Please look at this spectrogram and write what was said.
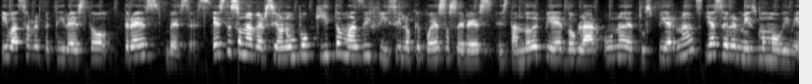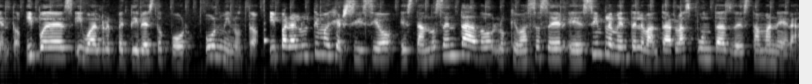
Y vas a repetir esto tres veces. Esta es una versión un poquito más difícil. Lo que puedes hacer es, estando de pie, doblar una de tus piernas y hacer el mismo movimiento. Y puedes igual repetir esto por un minuto. Y para el último ejercicio, estando sentado, lo que vas a hacer es simplemente levantar las puntas de esta manera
